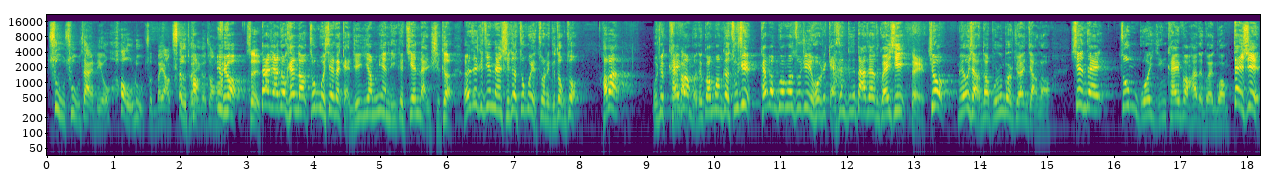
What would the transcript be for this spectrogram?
处处在留后路，准备要撤退的一个状况。是大家都看到中国现在感觉要面临一个艰难时刻，而这。这个艰难时刻，中国也做了一个动作，好吧，我就开放我的观光客出去，开放观光出去以后，我就改善跟大家的关系。对，就没有想到，Bloomberg 居然讲了，现在中国已经开放它的观光，但是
